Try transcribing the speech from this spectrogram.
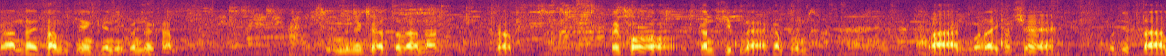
การไทยถ้ำเพียงแค่นี้ก่อนด้อครับชมบรรยากาศตลาดนัดกับไปพ่อกันคลิปหนาครับผมฝากกดไลค์กดแชร์กดติดตาม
